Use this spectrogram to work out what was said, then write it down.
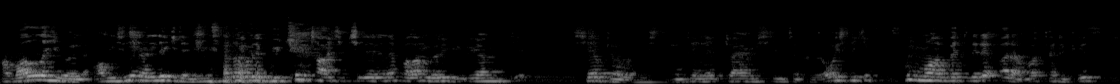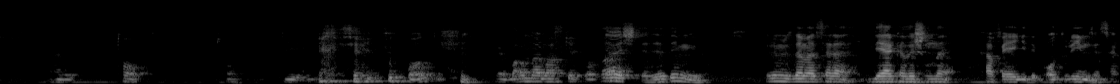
Ha vallahi böyle amcının önde gideni. Insta'da böyle bütün takipçilerine falan böyle yürüyen bir tip. Şey yapıyor böyle işte. Entelektüelmiş gibi takılıyor. Oysa ki full muhabbetleri araba, karı kız. Yani top. Top değil. şey futbol. Ve onlar basketbol falan. Ya işte dediğim gibi. Günümüzde mesela bir arkadaşınla kafeye gidip oturayım desen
